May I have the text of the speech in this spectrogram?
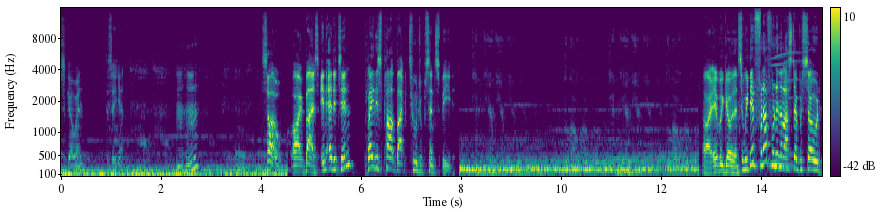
Keeps going. Does it again. Mm-hmm. So, all right, Baz. In editing, play this part back 200% speed. All right, here we go then. So we did FNAF 1 in the last episode.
